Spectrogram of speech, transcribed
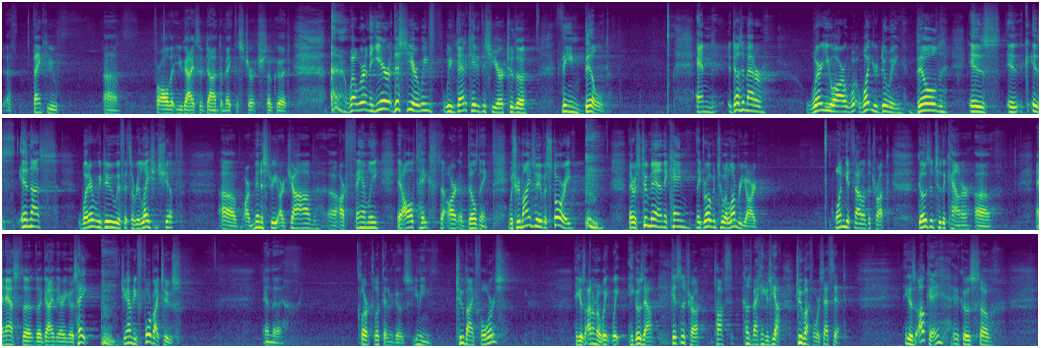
Thank you uh, for all that you guys have done to make this church so good. well, we're in the year, this year, we've, we've dedicated this year to the theme build. And it doesn't matter where you are, wh- what you're doing, build is, is, is in us. Whatever we do, if it's a relationship, uh, our ministry, our job, uh, our family. It all takes the art of building. Which reminds me of a story. there was two men. They came. They drove into a lumber yard. One gets out of the truck, goes into the counter, uh, and asks the, the guy there. He goes, "Hey, do you have any four by twos?" And the clerk looked at him and goes, "You mean two by fours?" He goes, I don't know, wait, wait. He goes out, gets in the truck, talks, comes back, and he goes, Yeah, two by fours, that's it. He goes, Okay. He goes, So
